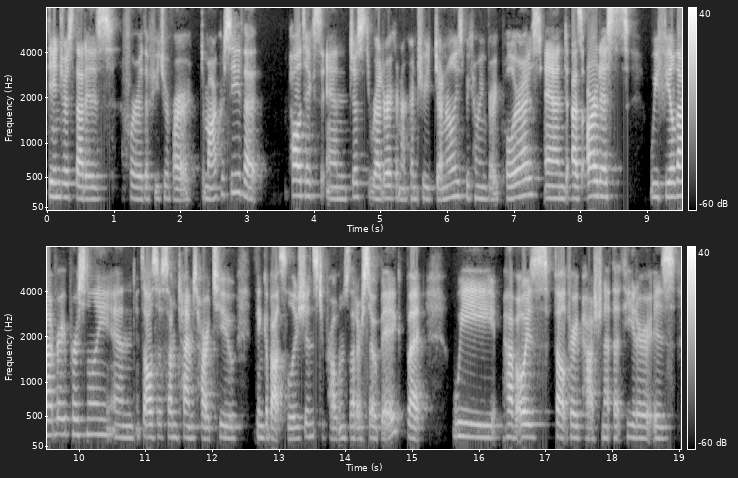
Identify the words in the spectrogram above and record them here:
dangerous that is for the future of our democracy. That politics and just rhetoric in our country generally is becoming very polarized. And as artists, we feel that very personally. And it's also sometimes hard to think about solutions to problems that are so big. But we have always felt very passionate that theater is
